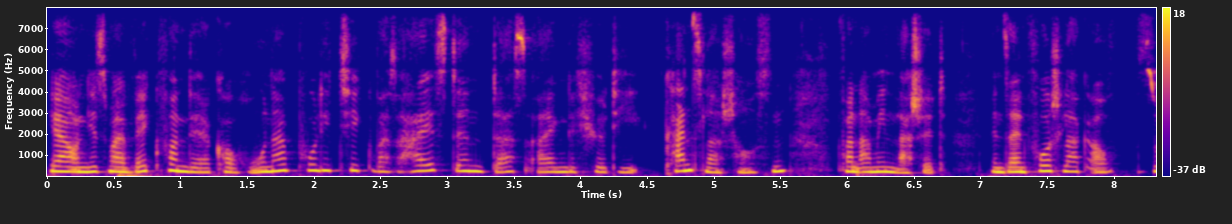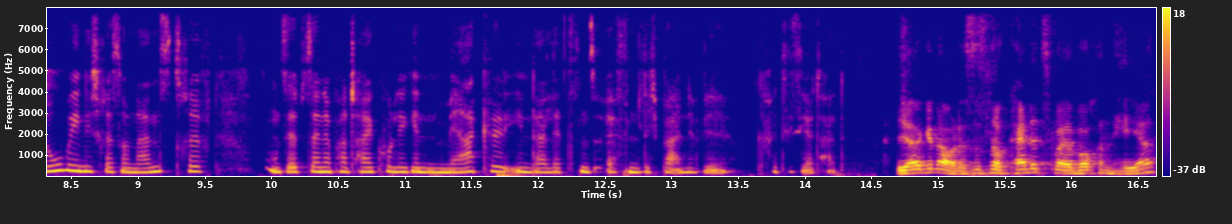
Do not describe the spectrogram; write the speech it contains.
Ja, und jetzt mal weg von der Corona-Politik. Was heißt denn das eigentlich für die Kanzlerchancen von Armin Laschet, wenn sein Vorschlag auf so wenig Resonanz trifft und selbst seine Parteikollegin Merkel ihn da letztens öffentlich bei Anne Will kritisiert hat? Ja, genau. Das ist noch keine zwei Wochen her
